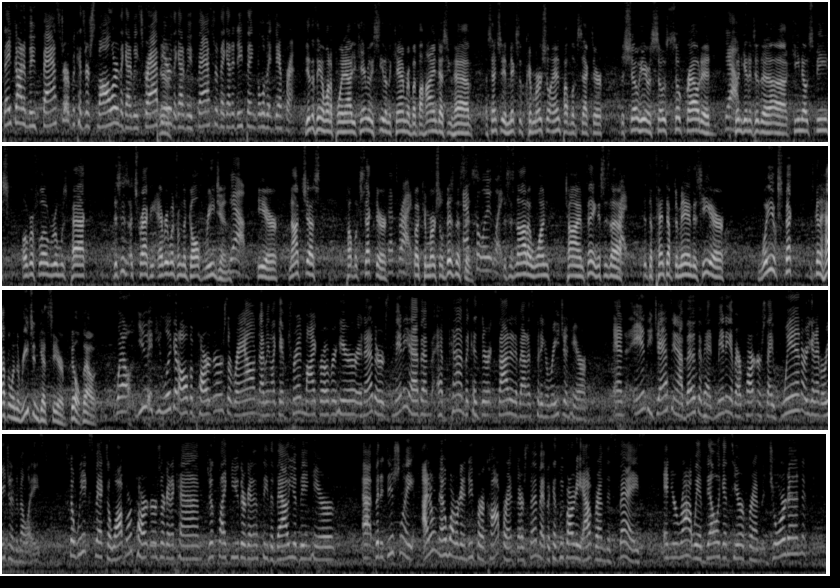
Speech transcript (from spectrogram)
They've got to move faster because they're smaller. They got to be scrappier. Yeah. They got to move faster. They got to do things a little bit different. The other thing I want to point out, you can't really see it on the camera, but behind us you have essentially a mix of commercial and public sector. The show here is so, so crowded, Yeah. couldn't get into the uh, keynote speech, overflow room was packed. This is attracting everyone from the Gulf region Yeah, here, not just public sector, that's right. but commercial businesses. Absolutely. This is not a one-time thing. This is a, Right. the, the pent-up demand is here. What do you expect is going to happen when the region gets here, built out? Well, you if you look at all the partners around, I mean, like you have Trend Micro over here and others. Many of them have come because they're excited about us putting a region here. And Andy Jassy and I both have had many of our partners say, "When are you going to have a region in the Middle East?" So we expect a lot more partners are going to come, just like you. They're going to see the value of being here. Uh, but additionally, I don't know what we're going to do for a conference, or summit, because we've already outgrown the space. And you're right, we have delegates here from Jordan,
